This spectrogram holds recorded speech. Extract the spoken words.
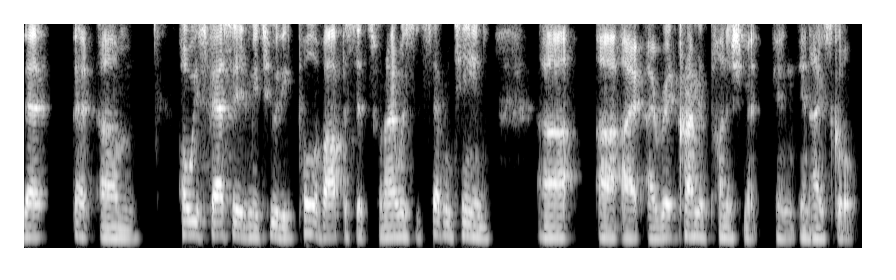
that that um, always fascinated me too the pull of opposites. When i was at 17 uh, uh, I, I read crime and punishment in, in high school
